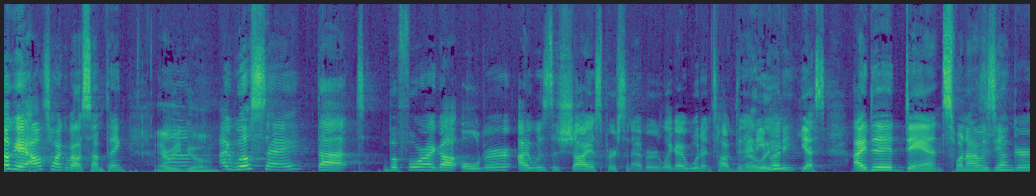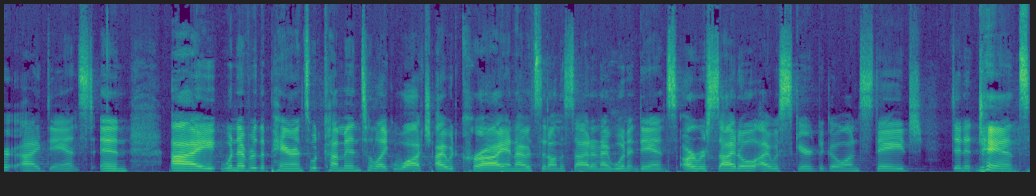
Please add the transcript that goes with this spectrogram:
Okay, I'll talk about something. There we Um, go. I will say that before I got older, I was the shyest person ever. Like I wouldn't talk to Really? anybody. Yes, I did dance when I was younger. I danced, and I whenever the parents would come in to like watch, I would cry and I would sit on the side and I wouldn't dance. Our recital, I was scared to go on stage. Didn't dance.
